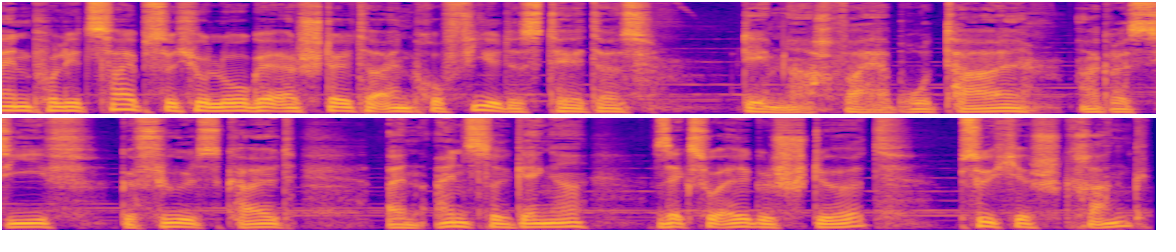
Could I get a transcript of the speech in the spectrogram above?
Ein Polizeipsychologe erstellte ein Profil des Täters. Demnach war er brutal, aggressiv, gefühlskalt, ein Einzelgänger, sexuell gestört, psychisch krank,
